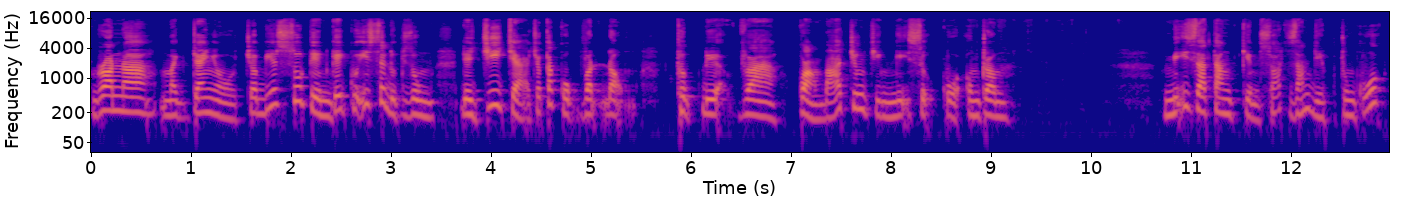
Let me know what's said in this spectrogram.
Ronna McDaniel cho biết số tiền gây quỹ sẽ được dùng để chi trả cho các cuộc vận động thực địa và quảng bá chương trình nghị sự của ông Trump. Mỹ gia tăng kiểm soát gián điệp Trung Quốc,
